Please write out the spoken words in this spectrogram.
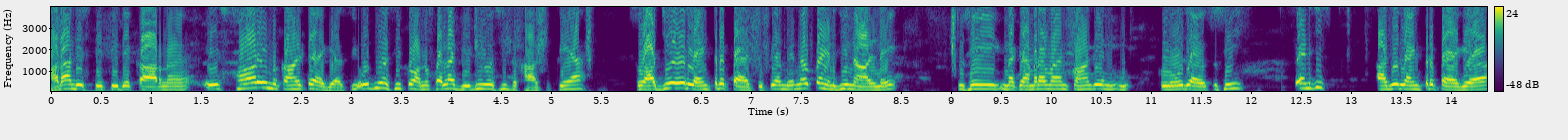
ਹੜ੍ਹਾਂ ਦੀ ਸਥਿਤੀ ਦੇ ਕਾਰਨ ਇਹ ਸਾਰੇ ਮਕਾਨ ਢਹਿ ਗਿਆ ਸੀ। ਉਹਦੀਆਂ ਅਸੀਂ ਤੁਹਾਨੂੰ ਪਹਿਲਾਂ ਵੀਡੀਓ ਅਸੀਂ ਦਿਖਾ ਚੁੱਕੇ ਹਾਂ। ਸੋ ਅੱਜ ਇਹ ਲੈਂਟਰ ਪੈ ਚੁੱਕਿਆ। ਮੇਰੇ ਨਾਲ ਭੈਣ ਜੀ ਨਾਲ ਨੇ। ਤੁਸੀਂ, ਮੈਂ ਕੈਮਰਾਮੈਨ ਕਹਾਂਗੇ ਕਲੋਜ਼ ਆਓ। ਤੁਸੀਂ, ਭੈਣ ਜੀ, ਅੱਜ ਲੈਂਟਰ ਪੈ ਗਿਆ।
